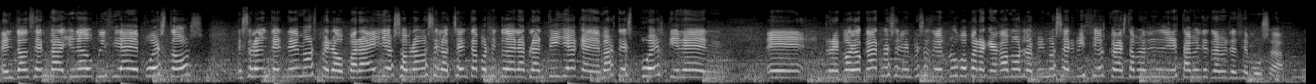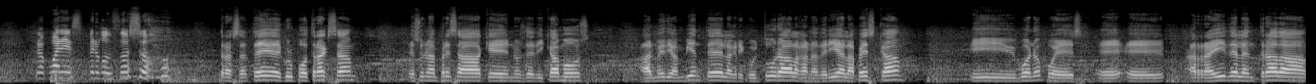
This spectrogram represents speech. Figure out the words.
entonces claro, hay una duplicidad de puestos, eso lo entendemos, pero para ellos sobramos el 80% de la plantilla que además después quieren eh, recolocarnos en empresas del grupo para que hagamos los mismos servicios que ahora estamos haciendo directamente a través de CEMUSA, lo cual es vergonzoso. Trasate, el grupo Traxa, es una empresa que nos dedicamos al medio ambiente, la agricultura, la ganadería, la pesca. Y bueno, pues eh, eh, a raíz de la entrada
